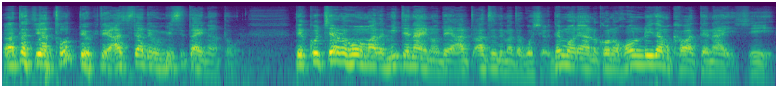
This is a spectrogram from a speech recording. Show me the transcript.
私は取っておいて明日でも見せたいなと思う。で、こちらの方まだ見てないので、あ後でまたご視聴。でもね、あの、この本塁打も変わってないし、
